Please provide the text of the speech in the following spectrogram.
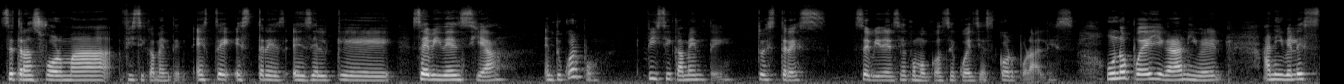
se transforma físicamente. Este estrés es el que se evidencia en tu cuerpo, físicamente. Tu estrés se evidencia como consecuencias corporales. Uno puede llegar a, nivel, a niveles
